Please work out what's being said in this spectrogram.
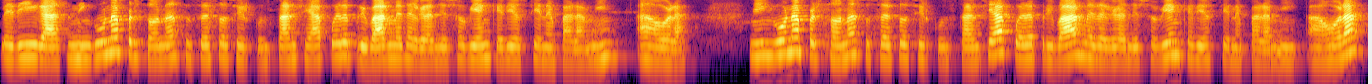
le digas, ninguna persona, suceso o circunstancia puede privarme del grandioso bien que Dios tiene para mí ahora. Ninguna persona, suceso o circunstancia puede privarme del grandioso bien que Dios tiene para mí ahora.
